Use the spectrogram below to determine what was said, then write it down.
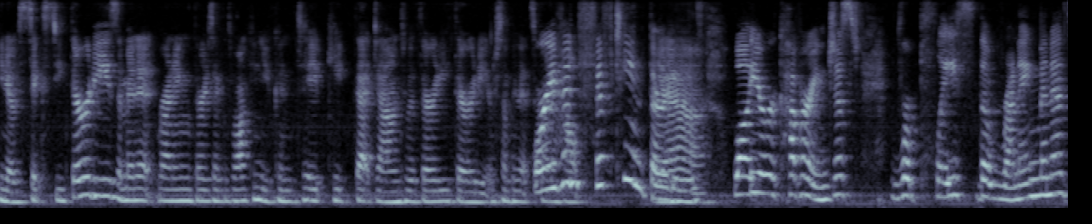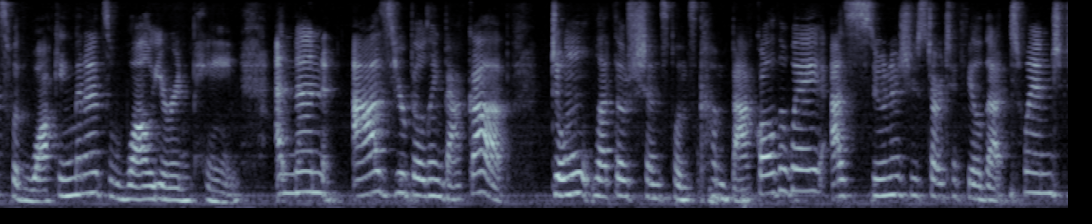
you know, 60 30s, a minute running, 30 seconds walking, you can take, take that down to a 30 30 or something that's or even help. 15 30s yeah. while you're recovering. Just replace the running minutes with walking minutes while you're in pain. And then as you're building back up, don't let those shin splints come back all the way. As soon as you start to feel that twinge,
